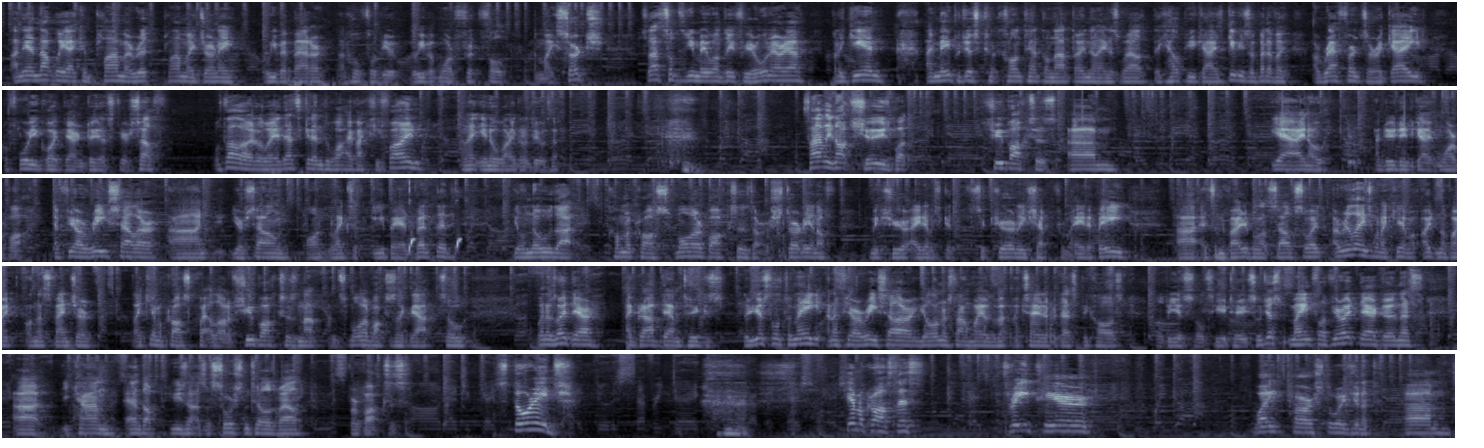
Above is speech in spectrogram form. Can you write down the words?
and then that way I can plan my route, plan my journey a wee bit better, and hopefully be a wee bit more fruitful in my search. So that's something you may want to do for your own area. But again, I may produce content on that down the line as well to help you guys, give you a bit of a, a reference or a guide before you go out there and do this for yourself. With that out of the way, let's get into what I've actually found and let you know what I'm going to do with it. Sadly, not shoes, but shoe boxes. Um, yeah, I know. I do need to get out more, but if you're a reseller and you're selling on likes of eBay and Vinted, you'll know that coming across smaller boxes that are sturdy enough to make sure your items get securely shipped from A to B, uh, it's invaluable in itself. So I, I, realized when I came out and about on this venture, I came across quite a lot of shoe boxes and that, and smaller boxes like that. So when I was out there, I grabbed them too because they're useful to me. And if you're a reseller, you'll understand why I was a bit excited about this because they'll be useful to you too. So just mindful if you're out there doing this, uh, you can end up using it as a sourcing tool as well for boxes. Storage. Came across this three tier white tar storage unit. Um,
